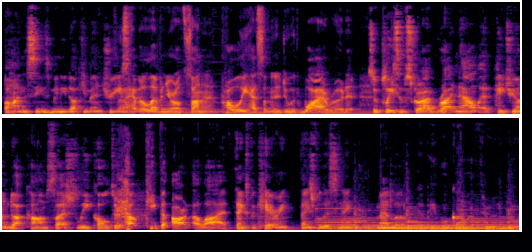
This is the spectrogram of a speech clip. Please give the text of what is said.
behind the scenes mini documentaries. I have an 11 year old son and it probably has something to do with why I wrote it. So please subscribe right now at patreon.com slash Lee Coulter. Help keep the art alive. Thanks for caring. Thanks for listening. Mad love. The people coming through.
